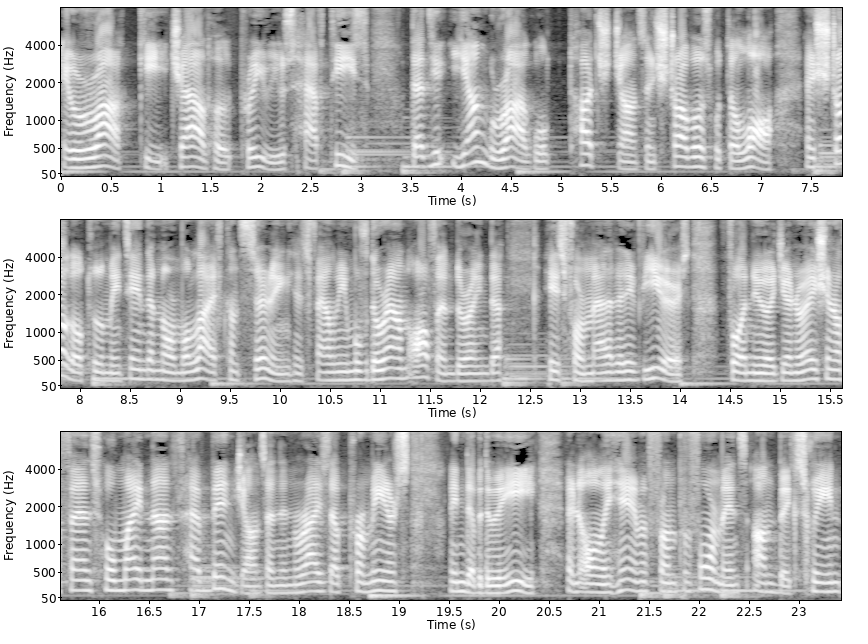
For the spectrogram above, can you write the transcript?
a rocky childhood previews have teased. That young Rock will touch Johnson's troubles with the law and struggle to maintain the normal life considering his family moved around often during the, his formative years. For a newer generation of fans who might not have been Johnson in Rise Up premieres in WWE and only him from performance on big screen,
